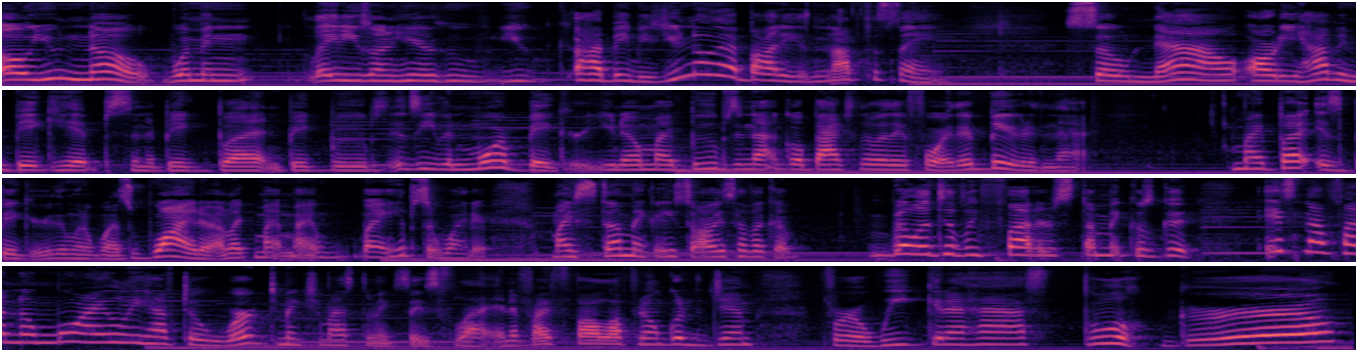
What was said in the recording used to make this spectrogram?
oh, you know, women, ladies on here who you have babies, you know that body is not the same. So now, already having big hips and a big butt and big boobs is even more bigger. You know, my boobs did not go back to the way they were. They're bigger than that. My butt is bigger than what it was, wider. Like my, my, my hips are wider. My stomach, I used to always have like a relatively flatter stomach was good. It's not fun no more. I only have to work to make sure my stomach stays flat. And if I fall off and don't go to the gym for a week and a half, boo, girl,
